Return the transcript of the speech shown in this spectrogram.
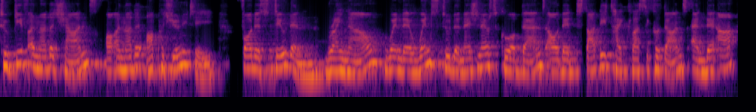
to give another chance or another opportunity for the student right now when they went to the national school of dance or they study thai classical dance and they are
